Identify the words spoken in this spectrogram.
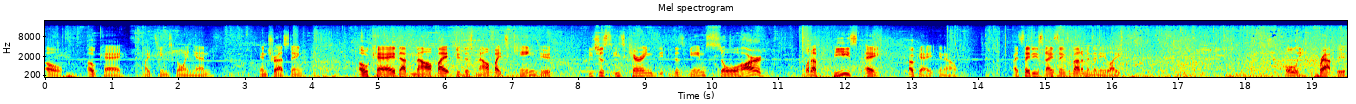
Oh, okay. My team's going in. Interesting. Okay, that Malphite. Dude, this Malphite's king, dude. He's just, he's carrying th this game so hard. What a beast. Hey, okay, you know. I say these nice things about him, and then he, like... Holy crap, dude.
